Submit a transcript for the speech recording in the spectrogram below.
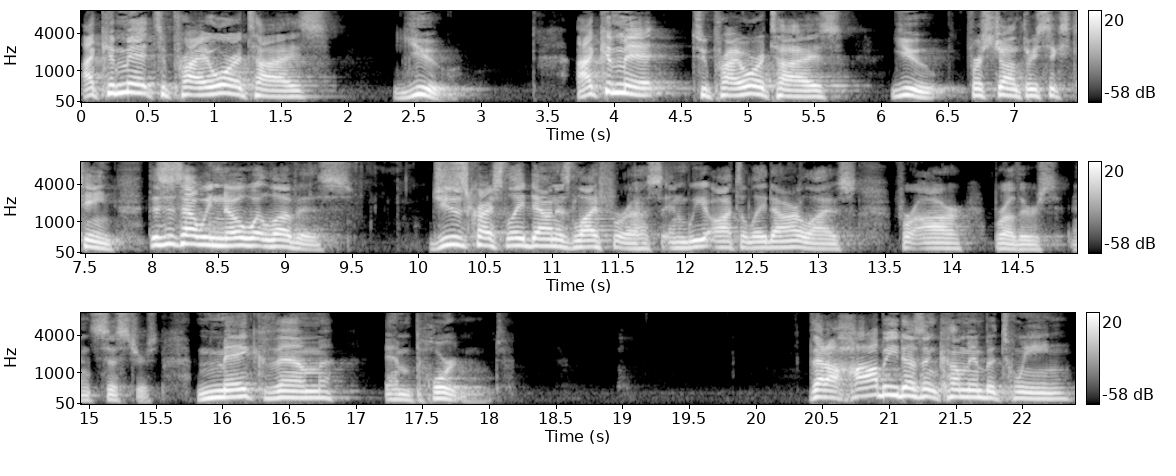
I commit to prioritize you. I commit to prioritize you. 1 John 3:16. This is how we know what love is. Jesus Christ laid down his life for us and we ought to lay down our lives for our brothers and sisters. Make them important. That a hobby doesn't come in between,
